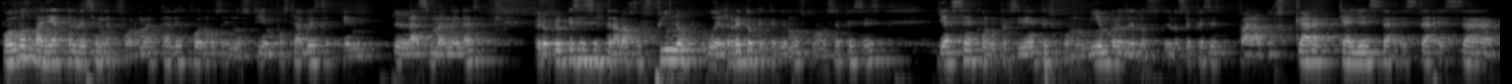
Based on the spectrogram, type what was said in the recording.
Podemos variar tal vez en la forma, tal vez podemos en los tiempos, tal vez en las maneras, pero creo que ese es el trabajo fino o el reto que tenemos como CPCs, ya sea como presidentes o como miembros de los, de los CPCs, para buscar que haya esta, esta, esta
